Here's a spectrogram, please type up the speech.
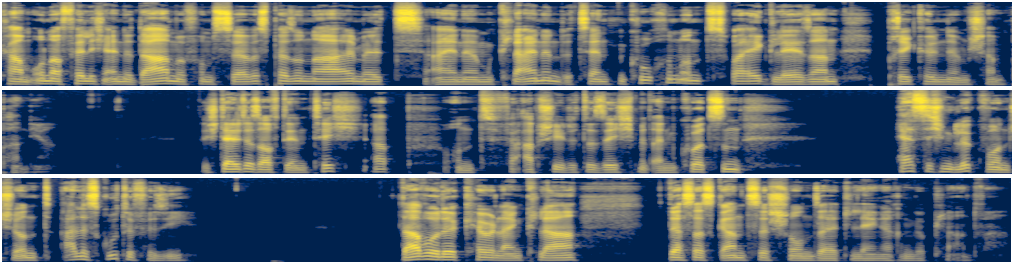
kam unauffällig eine Dame vom Servicepersonal mit einem kleinen dezenten Kuchen und zwei Gläsern prickelndem Champagner. Sie stellte es auf den Tisch ab und verabschiedete sich mit einem kurzen Herzlichen Glückwunsch und alles Gute für Sie. Da wurde Caroline klar, dass das Ganze schon seit längerem geplant war.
